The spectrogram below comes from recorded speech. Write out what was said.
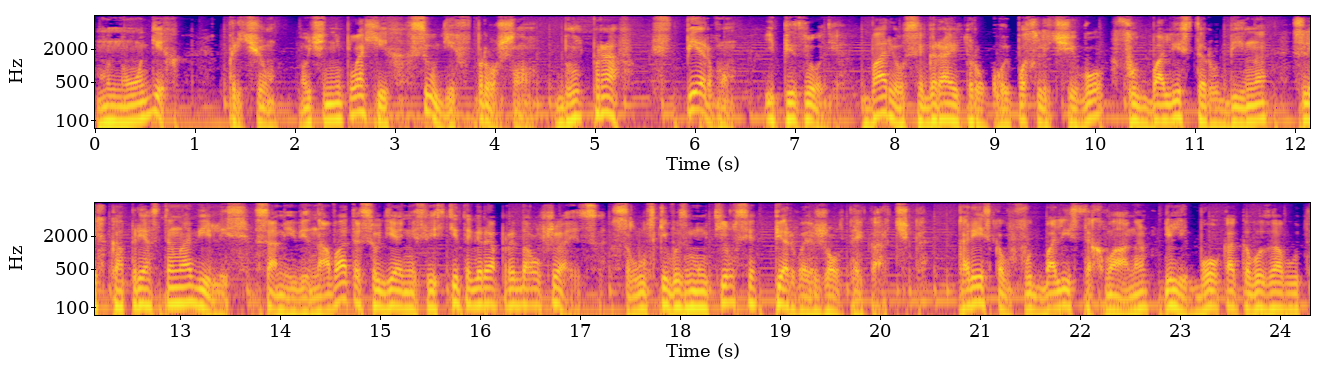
многих, причем очень неплохих судей в прошлом, был прав в первом эпизоде. Бариус играет рукой, после чего футболисты Рубина слегка приостановились. Сами виноваты, судья не свистит, игра продолжается. Слуцкий возмутился, первая желтая карточка. Корейского футболиста Хвана, или Бо, как его зовут,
